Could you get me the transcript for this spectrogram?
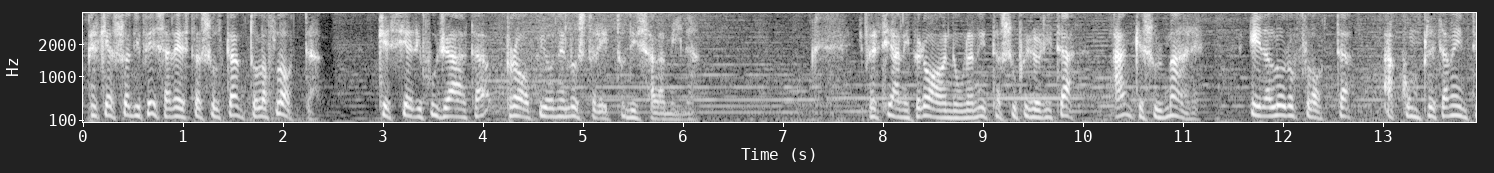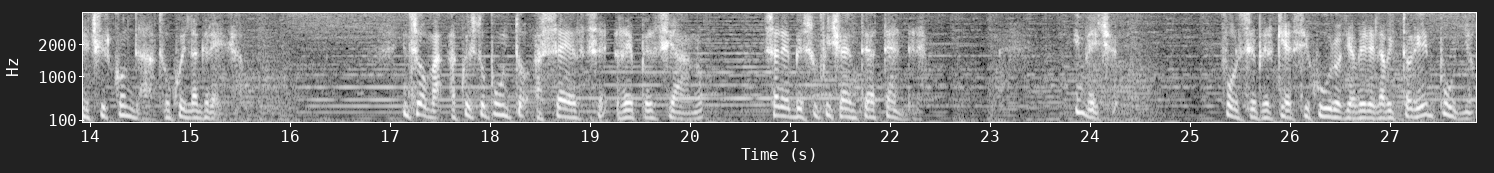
perché a sua difesa resta soltanto la flotta, che si è rifugiata proprio nello stretto di Salamina. I persiani però hanno una netta superiorità anche sul mare e la loro flotta ha completamente circondato quella greca. Insomma, a questo punto a Serse, re persiano, sarebbe sufficiente attendere. Invece forse perché è sicuro di avere la vittoria in pugno,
